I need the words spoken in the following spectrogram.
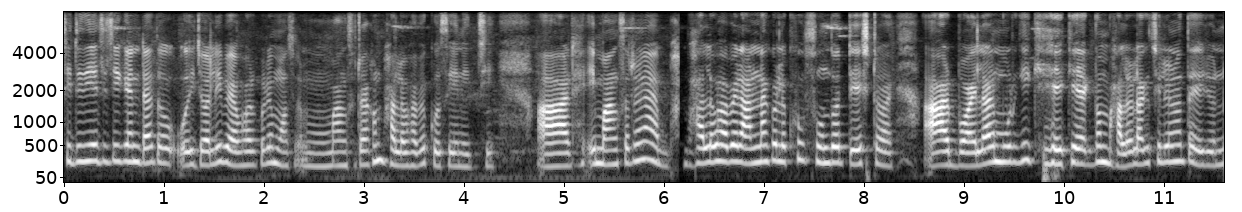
সিটি দিয়েছি চিকেনটা, তো ওই জলই ব্যবহার করে মশলা, মাংসটা এখন ভালোভাবে কষিয়ে নিচ্ছি। আর এই মাংসটা না ভালোভাবে রান্না করলে খুব সুন্দর টেস্ট হয়। আর ব্রয়লার মুরগি খেয়ে খেয়ে একদম ভালো লাগছিল না, তো এই জন্য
